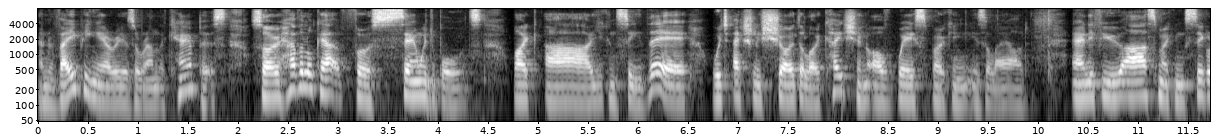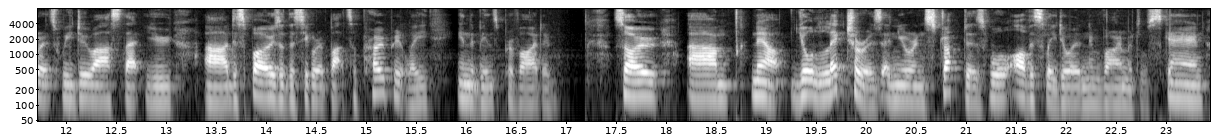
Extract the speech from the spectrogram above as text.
and vaping areas around the campus. So have a look out for sandwich boards, like uh, you can see there, which actually show the location of where smoking is allowed. And if you are smoking cigarettes, we do ask that you uh, dispose of the cigarette butts appropriately in the bins provided. So um, now your lecturers and your instructors will obviously do an environmental scan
